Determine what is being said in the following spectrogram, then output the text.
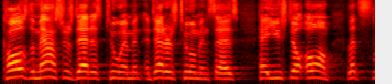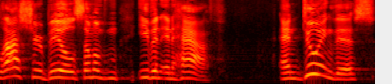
calls the master's debtors to him and debtors to him and says, "Hey, you still owe them. Let's slash your bills, some of them even in half." And doing this,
